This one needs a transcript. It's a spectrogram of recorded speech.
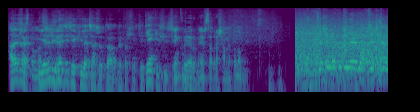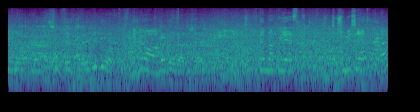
Ale Wszystko słuchaj, u nas jeżeli dzieje. znajdziecie chwilę czasu, to wypocznijcie. Dzięki ślicznie. Dziękuję również, zapraszamy ponownie. W zeszłym roku były emocje, czekaliśmy na, na sukces, ale nie było Nie było. nagroda dzisiaj. W tym roku jest. Cieszymy się. Tak?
